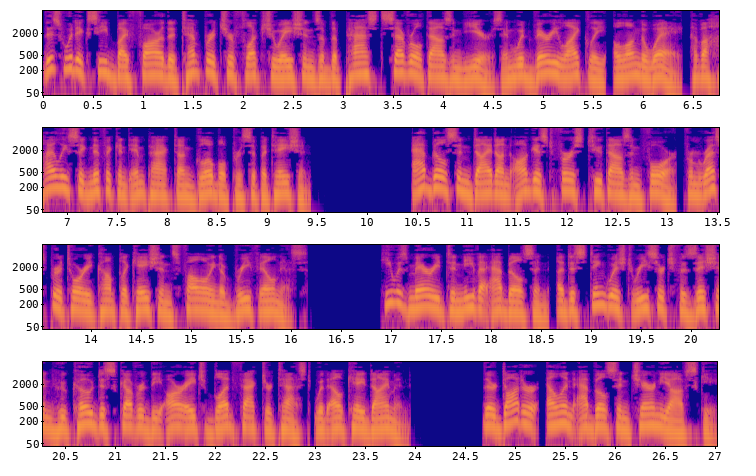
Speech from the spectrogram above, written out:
This would exceed by far the temperature fluctuations of the past several thousand years and would very likely, along the way, have a highly significant impact on global precipitation. Abelson died on August 1, 2004, from respiratory complications following a brief illness. He was married to Neva Abelson, a distinguished research physician who co-discovered the Rh blood factor test with L. K. Diamond. Their daughter, Ellen Abelson Cherniavsky,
